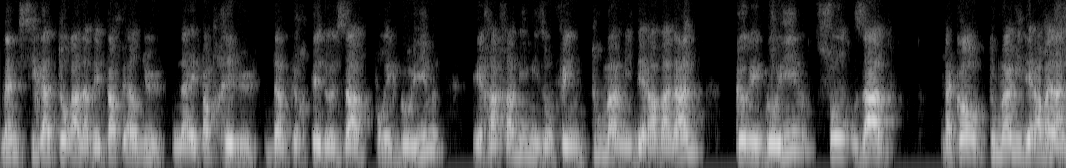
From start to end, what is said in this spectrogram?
même si la Torah n'avait pas perdu, n'avait pas prévu d'impureté de Zav pour les Goïm, les Chachamim, ils ont fait une Touma Midera que les Goïm sont Zav. D'accord? Touma Midera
